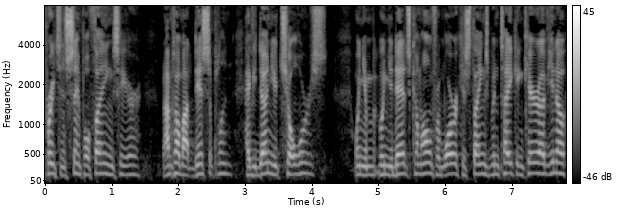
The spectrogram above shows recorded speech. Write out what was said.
preaching simple things here, but I'm talking about discipline. Have you done your chores? When, you, when your dad's come home from work, his things been taken care of. You know,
